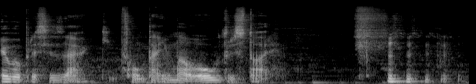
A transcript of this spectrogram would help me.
eu vou precisar contar uma outra história.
